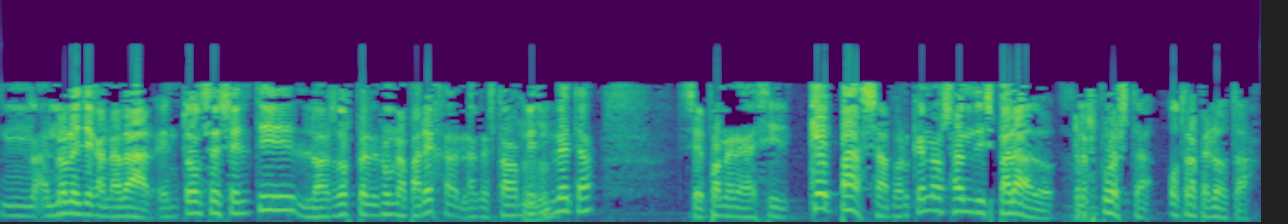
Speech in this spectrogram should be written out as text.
no le llegan a dar. Entonces el tío, las dos, una pareja, la que estaba en bicicleta, se ponen a decir, ¿qué pasa? ¿Por qué nos han disparado? Respuesta, otra pelota.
